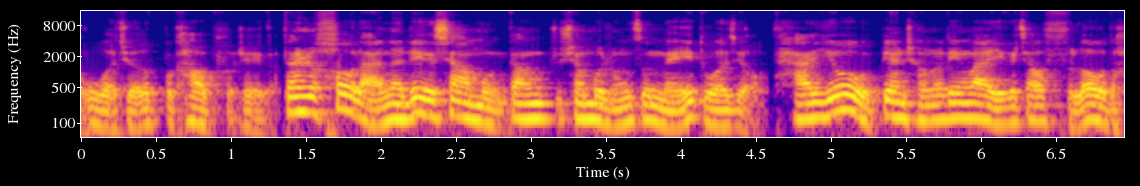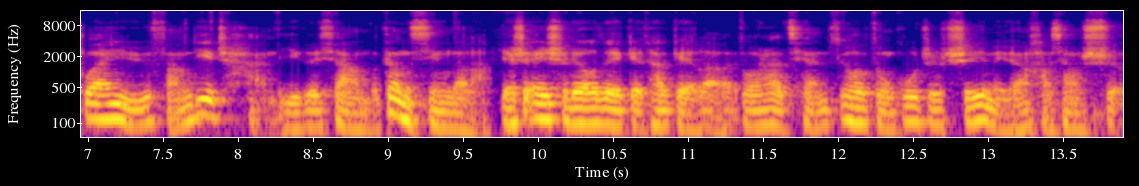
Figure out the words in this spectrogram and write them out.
我觉得不靠谱这个，但是后来呢，这个项目刚宣布融资没多久，它又变成了另外一个叫 Flow 的关于房地产的一个项目，更新的了，也是 H 六 Z 给他给了多少钱，最后总估值十亿美元好像是，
